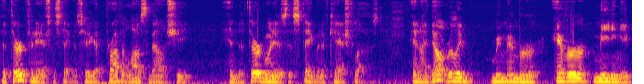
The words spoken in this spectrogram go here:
The third financial statement, so you've got profit loss, the balance sheet, and the third one is the statement of cash flows. And I don't really remember ever meeting a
